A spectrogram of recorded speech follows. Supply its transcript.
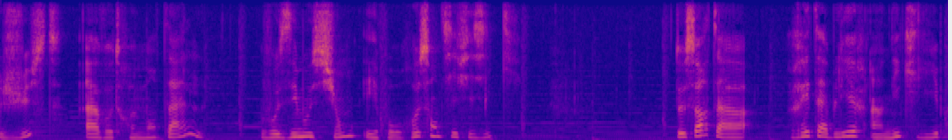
juste à votre mental, vos émotions et vos ressentis physiques, de sorte à rétablir un équilibre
